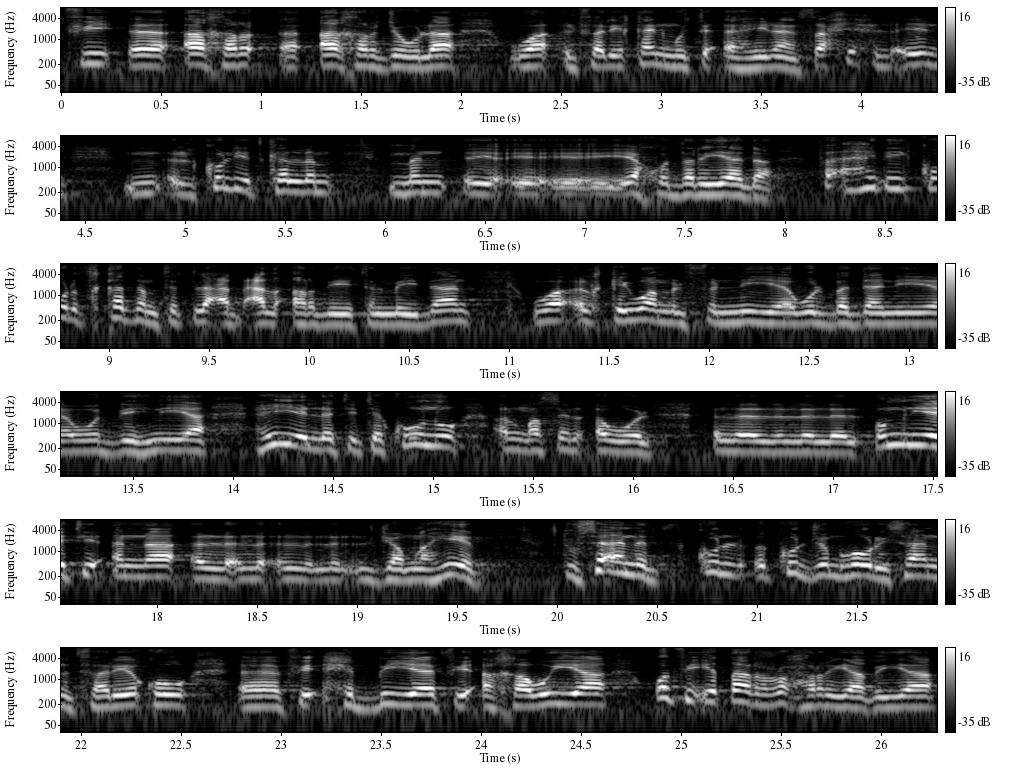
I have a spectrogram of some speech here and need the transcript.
في آه، آخر آه، آخر جولة والفريقين متأهلان. صحيح الآن الكل يتكلم من يأخذ ريادة فهذه كرة قدم تتلعب على أرضية الميدان والقوام الفنية والبدنية والذهنية هي التي تكون المصير الأول. أمنيتي أن الجماهير تساند كل كل جمهور يساند فريقه آه، في حبية في أخوية وفي إطار الروح الرياضية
